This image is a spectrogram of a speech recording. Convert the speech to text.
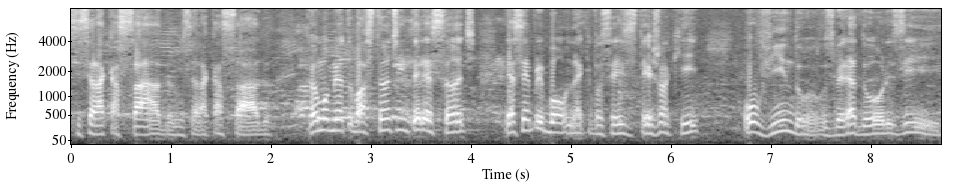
se será caçado, não será caçado. É um momento bastante interessante e é sempre bom né, que vocês estejam aqui ouvindo os vereadores e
